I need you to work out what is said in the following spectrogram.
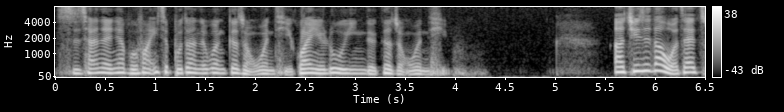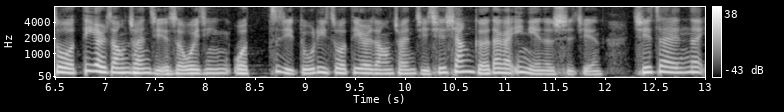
死缠着人家不放，一直不断的问各种问题，关于录音的各种问题。啊，其实到我在做第二张专辑的时候，我已经我自己独立做第二张专辑，其实相隔大概一年的时间。其实，在那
